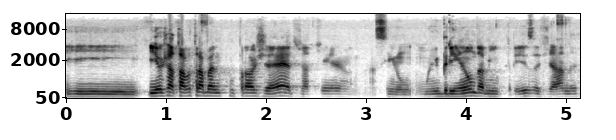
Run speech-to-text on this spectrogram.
E, e eu já estava trabalhando com projetos, já tinha assim um, um, embrião da minha empresa já, né?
